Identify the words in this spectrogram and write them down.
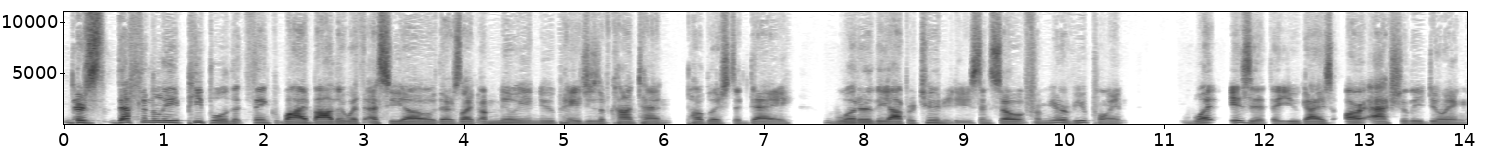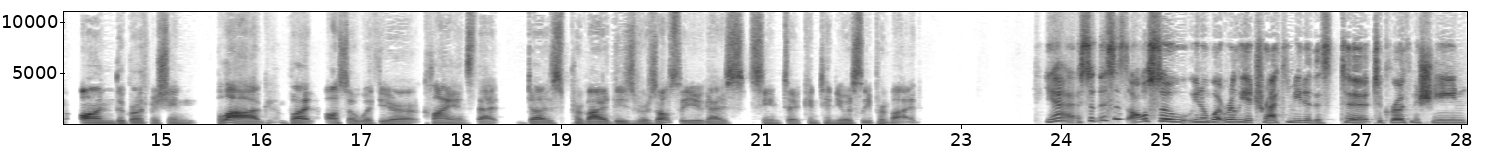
there's definitely people that think why bother with SEO? There's like a million new pages of content published a day what are the opportunities? And so from your viewpoint what is it that you guys are actually doing on the growth machine blog but also with your clients that does provide these results that you guys seem to continuously provide? Yeah so this is also you know what really attracted me to this to to growth machine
